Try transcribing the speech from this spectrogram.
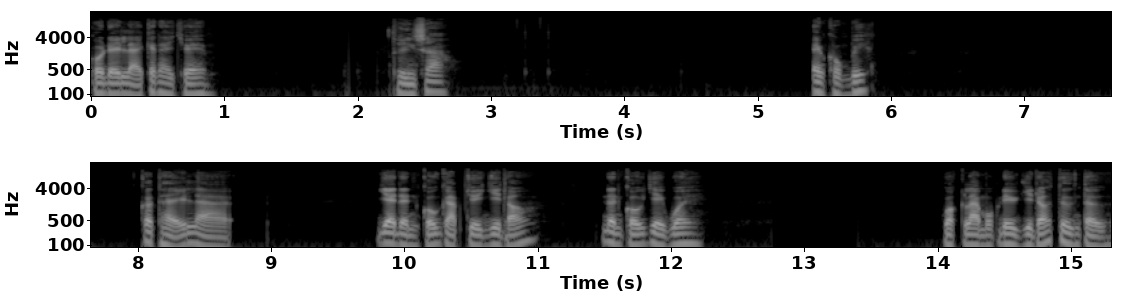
Cô để lại cái này cho em. Thì sao? Em không biết. Có thể là gia đình cổ gặp chuyện gì đó nên cổ về quê. Hoặc là một điều gì đó tương tự.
